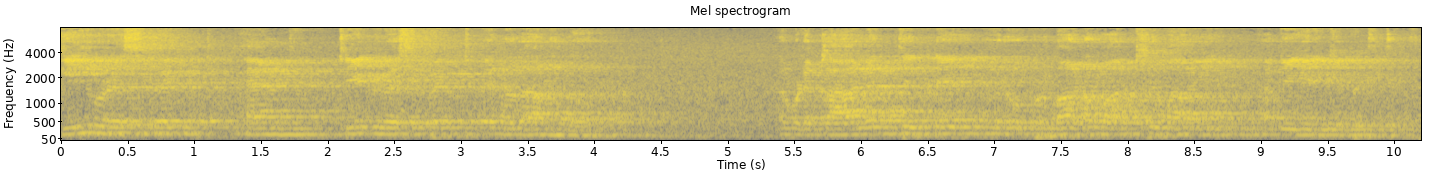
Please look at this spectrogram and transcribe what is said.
give respect and take respect എന്നതാണല്ലോ നമ്മുടെ കാലത്തിന്റെ ഒരു പ്രമാണവാക്യമായി അംഗീകരിക്കപ്പെട്ടിട്ടുണ്ട്.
